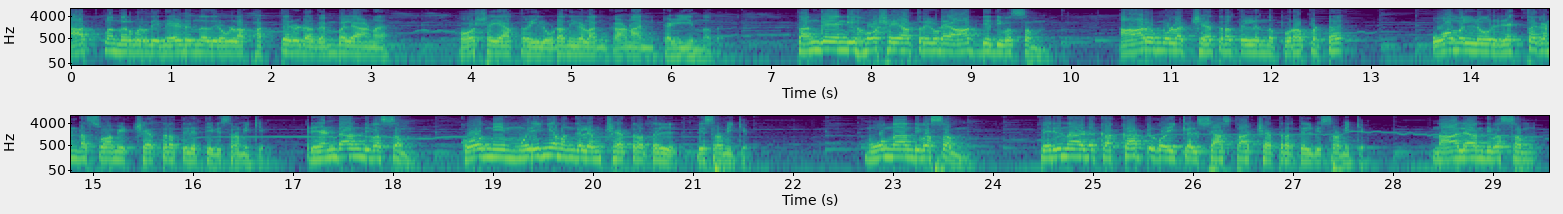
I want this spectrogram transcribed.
ആത്മനിർവൃതി നേടുന്നതിനുള്ള ഭക്തരുടെ വെമ്പലാണ് ഘോഷയാത്രയിൽ ഉടനീളം കാണാൻ കഴിയുന്നത്. തങ്കയങ്കി ഘോഷയാത്രയുടെ ആദ്യ ദിവസം ആറന്മുള ക്ഷേത്രത്തിൽ നിന്ന് പുറപ്പെട്ട് ഓമല്ലൂർ രക്തകണ്ഠസ്വാമി ക്ഷേത്രത്തിലെത്തി വിശ്രമിക്കും. രണ്ടാം ദിവസം കോന്നി മുരിങ്ങമംഗലം ക്ഷേത്രത്തിൽ വിശ്രമിക്കും. മൂന്നാം ദിവസം പെരുന്നാട് കക്കാട്ടുകൊഴിക്കൽ ശാസ്താക്ഷേത്രത്തിൽ വിശ്രമിക്കും. നാലാം ദിവസം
